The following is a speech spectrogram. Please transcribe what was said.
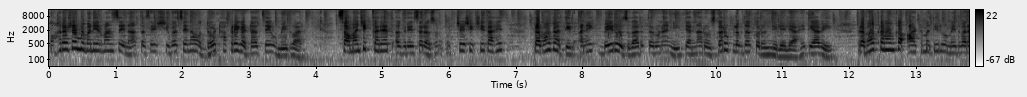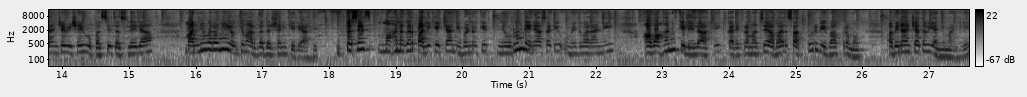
महाराष्ट्र नवनिर्माण सेना तसेच शिवसेना उद्धव ठाकरे गटाचे उमेदवार सामाजिक कार्यात अग्रेसर असून उच्च शिक्षित आहेत. प्रभागातील अनेक बेरोजगार तरुणांनी त्यांना रोजगार उपलब्ध करून दिलेले आहेत. यावेळी प्रभाग क्रमांक आठ मधील उमेदवारांच्या विषयी उपस्थित असलेल्या मान्यवरांनी योग्य मार्गदर्शन केले आहे. तसेच महानगरपालिकेच्या निवडणुकीत निवडून देण्यासाठी उमेदवारांनी आवाहन केलेलं आहे. कार्यक्रमाचे आभार सातपूर विभाग प्रमुख अविनाश जाधव यांनी मांडले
